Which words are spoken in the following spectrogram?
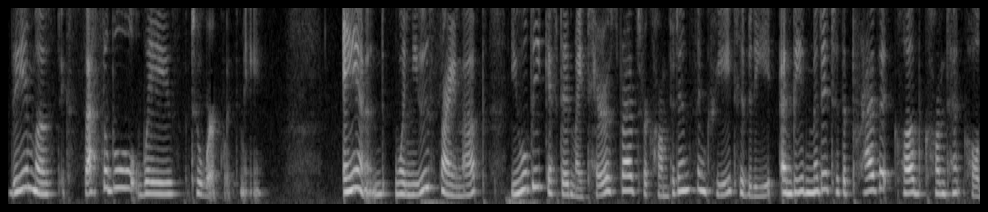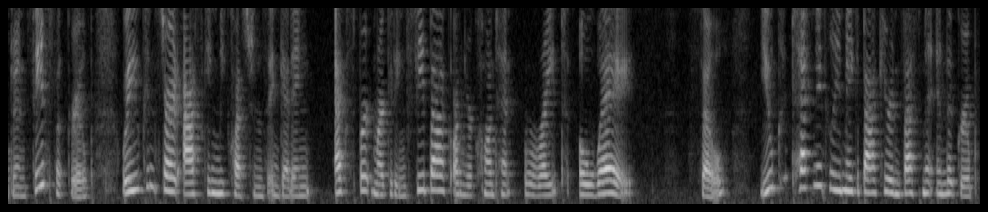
the most accessible ways to work with me. And when you sign up, you will be gifted my Tarot Spreads for Confidence and Creativity and be admitted to the private Club Content Cauldron Facebook group where you can start asking me questions and getting expert marketing feedback on your content right away. So, you could technically make back your investment in the group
